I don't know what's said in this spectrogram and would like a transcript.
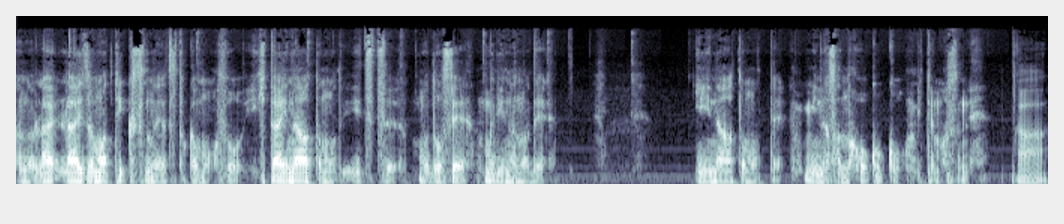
あのライ、ライゾマティクスのやつとかも、そう、行きたいなと思いつつ、もうどうせ無理なので、いいなと思って、皆さんの報告を見てますね。ああ、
